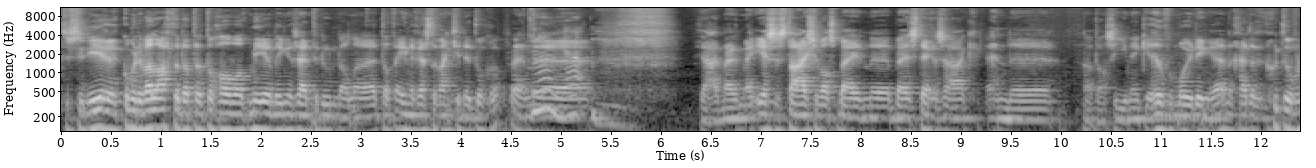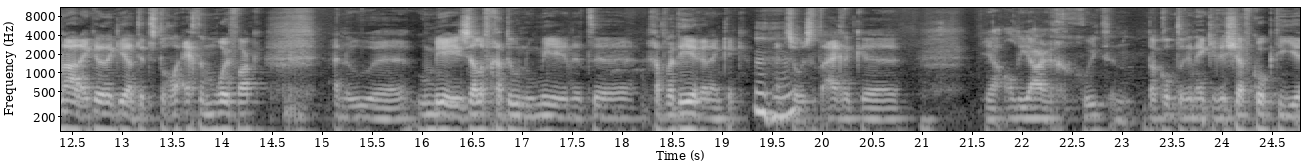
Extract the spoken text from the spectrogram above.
te studeren kom je er wel achter dat er toch al wat meer dingen zijn te doen dan uh, dat ene restaurantje in het dorp. En, oh, ja, ja mijn, mijn, eerste stage was bij een, uh, bij een sterrenzaak. En nou, dan zie je in één keer heel veel mooie dingen. En dan ga je er goed over nadenken. Dan denk je, ja, dit is toch wel echt een mooi vak. En hoe, eh, hoe meer je zelf gaat doen, hoe meer je het eh, gaat waarderen, denk ik. Mhm. En zo is dat eigenlijk eh, ja, al die jaren gegroeid. En dan komt er in één keer een chef-kok die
